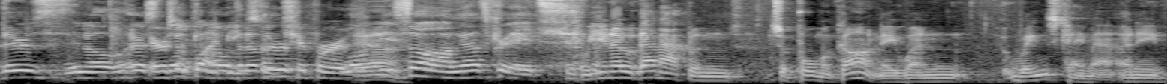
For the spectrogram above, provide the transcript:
there's you know Air Supply Supply coming out with being so another chipper. Yeah. song. That's great. Well, you know that happened to Paul McCartney when Wings came out, and he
